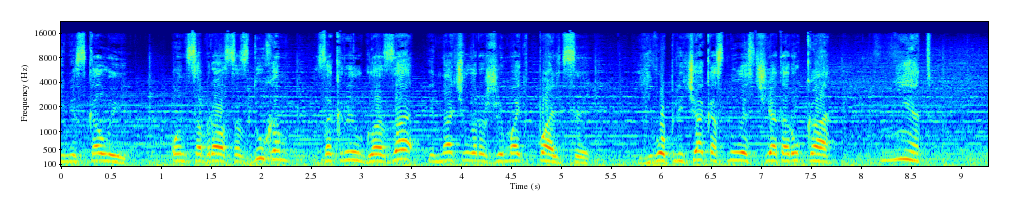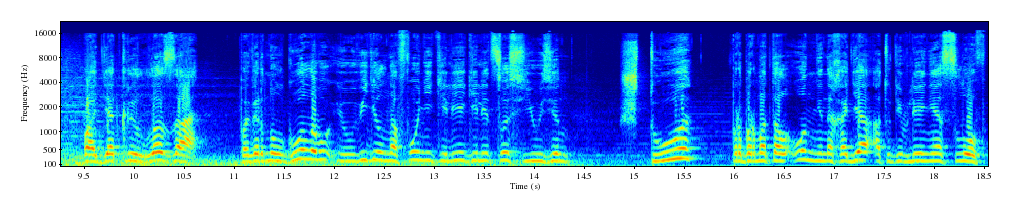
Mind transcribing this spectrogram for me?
ими скалы. Он собрался с духом, закрыл глаза и начал разжимать пальцы. Его плеча коснулась чья-то рука. «Нет!» Бадди открыл глаза, повернул голову и увидел на фоне телеги лицо Сьюзен. «Что?» – пробормотал он, не находя от удивления слов.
